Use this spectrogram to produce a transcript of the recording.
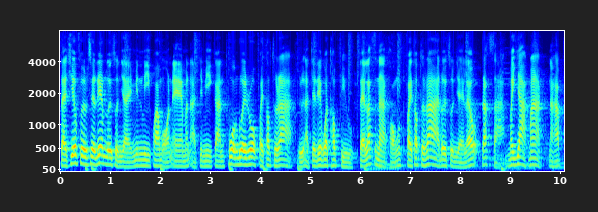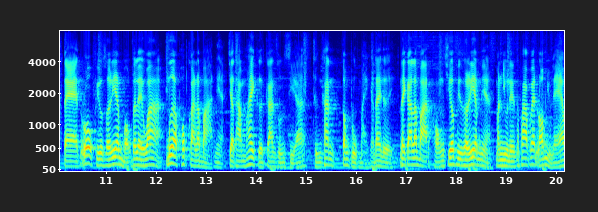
แต่เชื้อฟิวซาเรียมโดยส่วนใหญ่มันมีความอ่อนแอมันอาจจะมีการพ่วงด้วยโรคไฟท็อปเทอราหรืออาจจะเรียกว่าท็อปฟิวแต่ลักษณะของไฟท็อปเทอราโดยส่วนใหญ่แล้วรักษาไม่ยากมากนะครับแต่โรคฟิวซาเรียมบอกได้เลยว่า เมื่อพบการระบาดเนี่ยจะทำให้เกิดการสูญเสียถึงขั้นต้องปลูกใหม่กันได้เลย ในการระบาดของเชื้อฟิวซาเรียมเนี่ยมันอยู่ในสภาพแวดล้อมอยู่แล้ว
